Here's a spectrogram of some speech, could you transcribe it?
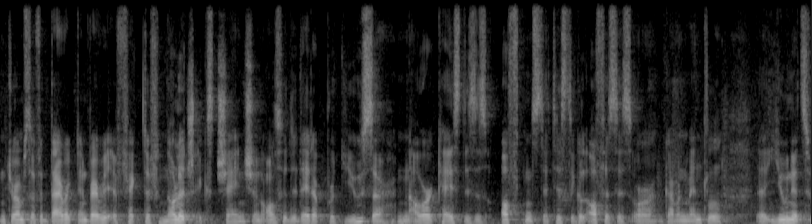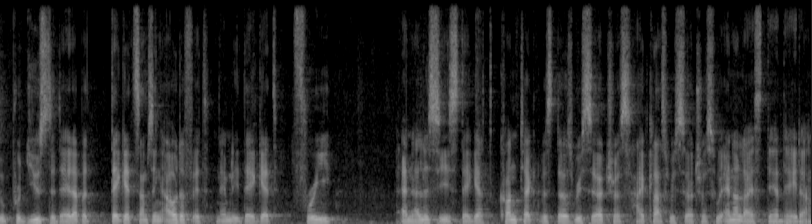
in terms of a direct and very effective knowledge exchange and also the data producer. In our case, this is often statistical offices or governmental uh, units who produce the data, but they get something out of it, namely they get free analyses, they get contact with those researchers, high-class researchers who analyze their data.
